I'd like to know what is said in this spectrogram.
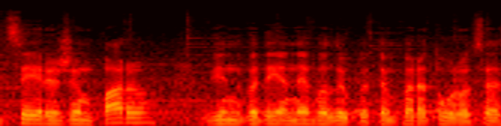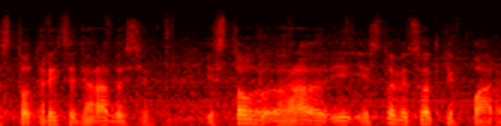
цей режим пару він видає невелику температуру, це 130 градусів і 100, гра- і 100% пару.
